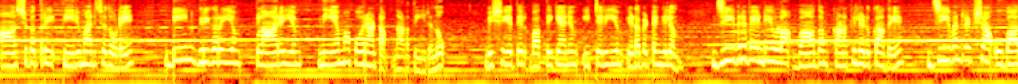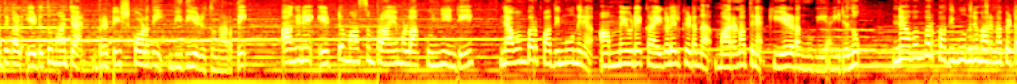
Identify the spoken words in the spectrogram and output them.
ആശുപത്രി തീരുമാനിച്ചതോടെ ഡീൻ ഗ്രിഗറിയും ക്ലാരയും നിയമ പോരാട്ടം നടത്തിയിരുന്നു. വിഷയത്തിൽ വത്തിക്കാനും ഇറ്റലിയും ഇടപെട്ടെങ്കിലും ജീവന് വേണ്ടിയുള്ള വാദം കണക്കിലെടുക്കാതെ ജീവൻ രക്ഷാ ഉപാധികൾ എടുത്തുമാറ്റാൻ ബ്രിട്ടീഷ് കോടതി വിധിയെഴുത്തു നടത്തി. അങ്ങനെ എട്ട് മാസം പ്രായമുള്ള കുഞ്ഞിന്റെ നവംബർ പതിമൂന്നിന് അമ്മയുടെ കൈകളിൽ കിടന്ന് മരണത്തിന് കീഴടങ്ങുകയായിരുന്നു. നവംബർ പതിമൂന്നിന് മരണപ്പെട്ട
